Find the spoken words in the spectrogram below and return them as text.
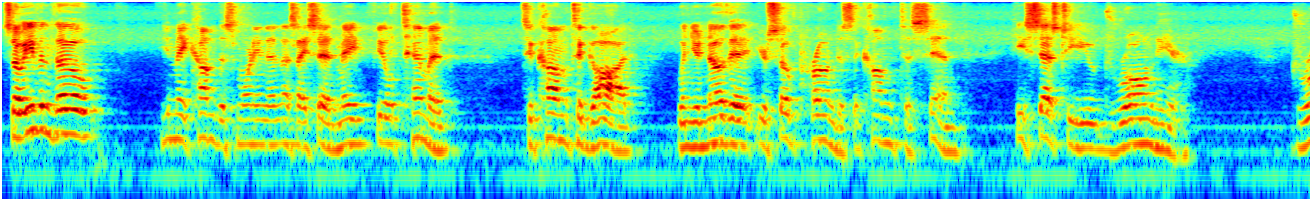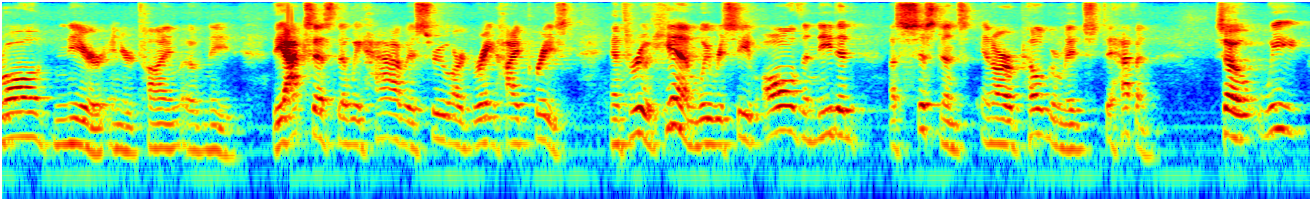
So even though you may come this morning and, as I said, may feel timid to come to God when you know that you're so prone to succumb to sin, He says to you, draw near. Draw near in your time of need. The access that we have is through our great high priest, and through him we receive all the needed assistance in our pilgrimage to heaven. So we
